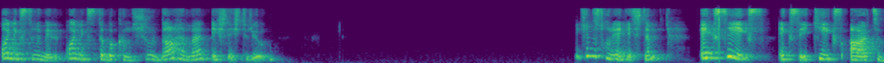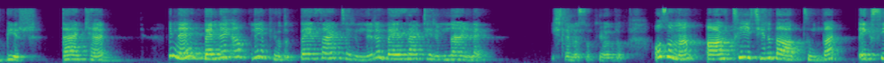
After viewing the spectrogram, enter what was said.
10x'imi verir. 10x'te bakın şurada hemen eşleştiriyorum. İkinci soruya geçtim. Eksi x, eksi 2x artı 1 derken yine ben ne, ne yapıyorduk? Benzer terimleri benzer terimlerle işleme sokuyorduk. O zaman artıyı içeri dağıttığımda eksi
